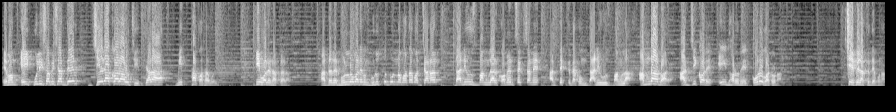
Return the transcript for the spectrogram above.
এবং এই পুলিশ অফিসারদের জেরা করা উচিত, যারা মিথ্যা কথা বলছে। কি বলেন আপনারা? আপনাদের মূল্যবান এবং গুরুত্বপূর্ণ মতামত জানান দা নিউজ বাংলার কমেন্ট সেকশনে আর দেখতে থাকুন দা নিউজ বাংলা। আমরা আবার আর্জি করে এই ধরনের কোনো ঘটনা। চেপে রাখতে দেব না।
